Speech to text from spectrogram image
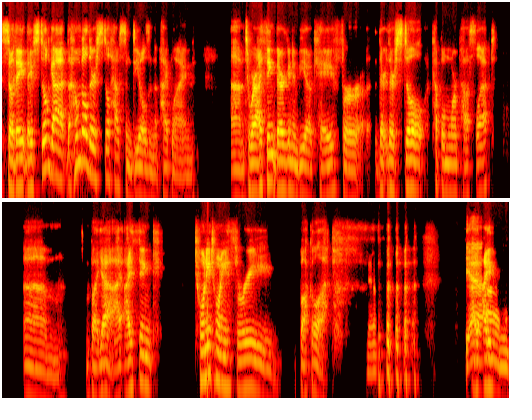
so they they've still got the home builders still have some deals in the pipeline. um, to where I think they're going to be okay for there. There's still a couple more puffs left, um, but yeah, I, I think 2023. Buckle up. Yeah. Yeah, I- um,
